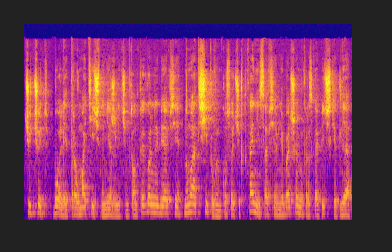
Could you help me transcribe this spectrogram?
чуть-чуть более травматична, нежели чем тонкоигольная биопсия, но мы отщипываем кусочек ткани совсем небольшой микроскопический для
